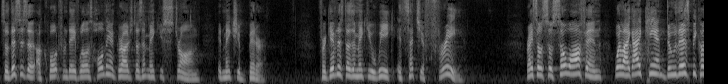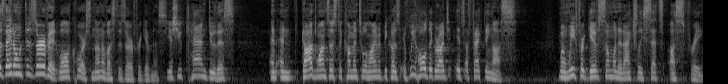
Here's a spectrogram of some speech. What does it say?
so this is a, a quote from Dave Willis Holding a grudge doesn't make you strong, it makes you bitter. Forgiveness doesn't make you weak, it sets you free. Right? So, so, so often we're like, I can't do this because they don't deserve it. Well, of course, none of us deserve forgiveness. Yes, you can do this. And, and God wants us to come into alignment because if we hold a grudge, it's affecting us. When we forgive someone, it actually sets us free.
